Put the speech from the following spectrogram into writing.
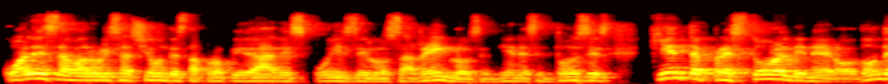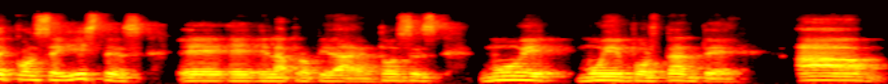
¿Cuál es la valorización de esta propiedad después de los arreglos? ¿Entiendes? Entonces, ¿quién te prestó el dinero? ¿Dónde conseguiste? Eh, eh, en la propiedad. Entonces, muy, muy importante. Ah,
